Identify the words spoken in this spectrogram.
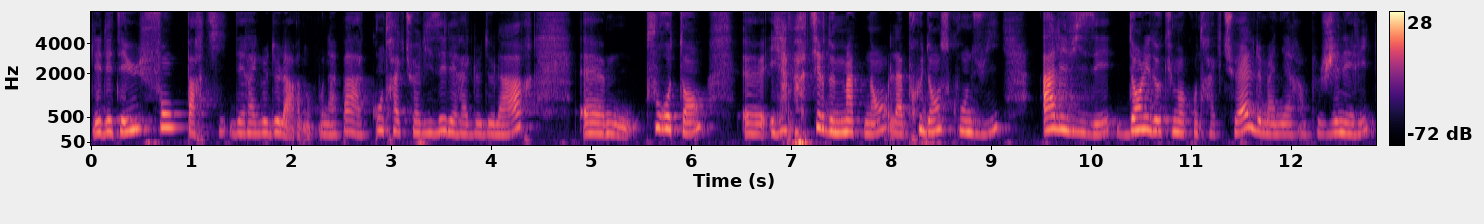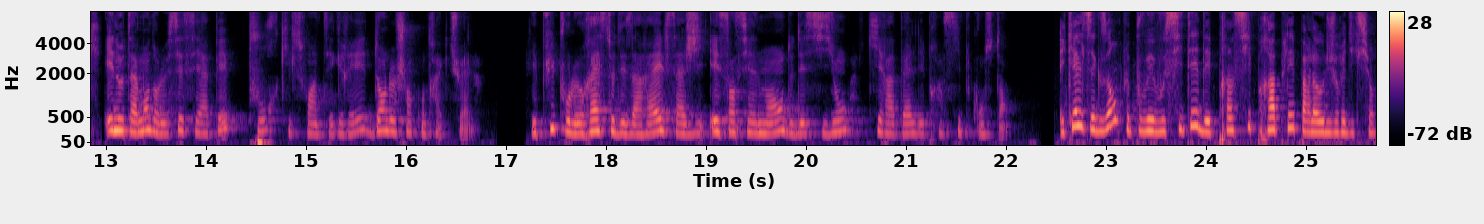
les DTU font partie des règles de l'art, donc on n'a pas à contractualiser les règles de l'art. Euh, pour autant, euh, et à partir de maintenant, la prudence conduit à les viser dans les documents contractuels de manière un peu générique, et notamment dans le CCAP pour qu'ils soient intégrés dans le champ contractuel. Et puis pour le reste des arrêts, il s'agit essentiellement de décisions qui rappellent des principes constants. Et quels exemples pouvez-vous citer des principes rappelés par la haute juridiction?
